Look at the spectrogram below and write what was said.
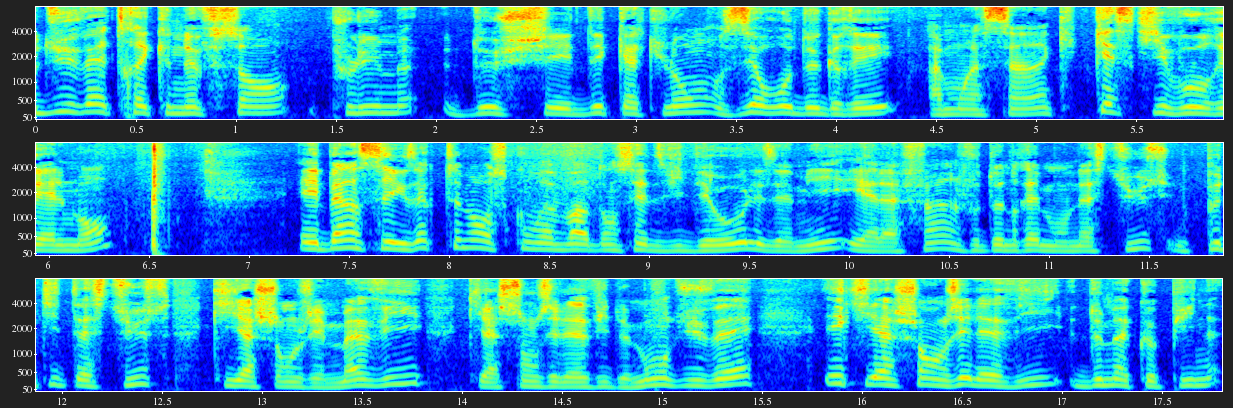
duvet Trek 900 plume de chez Decathlon, 0 degré à moins 5. Qu'est-ce qui vaut réellement? Eh bien, c'est exactement ce qu'on va voir dans cette vidéo, les amis. Et à la fin, je vous donnerai mon astuce, une petite astuce qui a changé ma vie, qui a changé la vie de mon duvet et qui a changé la vie de ma copine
